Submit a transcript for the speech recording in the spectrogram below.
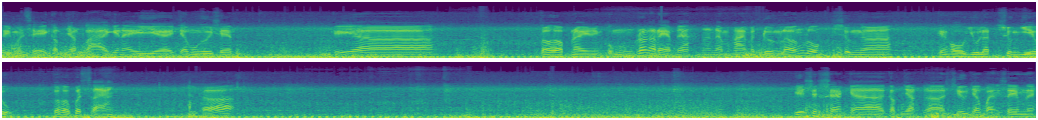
thì mình sẽ cập nhật lại cái này cho mọi người xem. Cái uh, tổ hợp này cũng rất là đẹp nhé nó nằm hai mặt đường lớn luôn. Xuân uh, căn hộ du lịch Xuân Diệu tổ hợp khách sạn. Đó. Ghế sát sát uh, cập nhật uh, xíu cho bạn xem này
